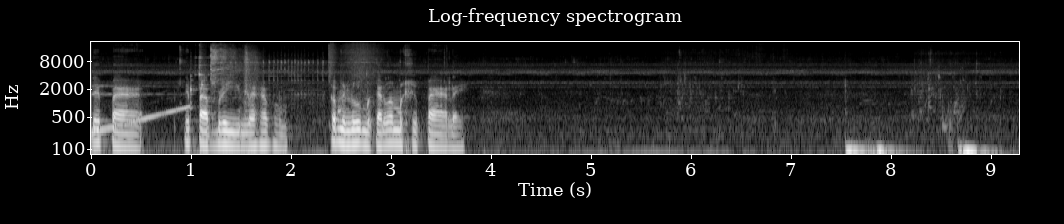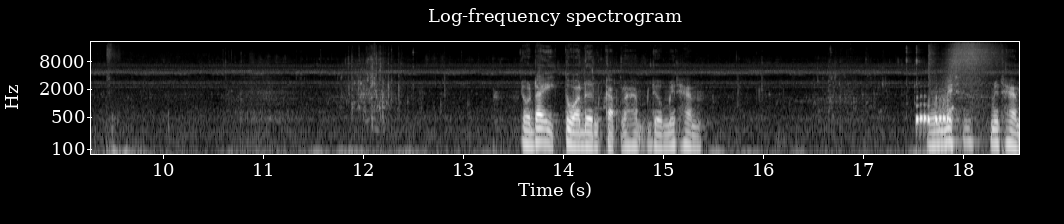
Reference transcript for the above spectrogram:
ได้แปลาได้ปลาบรีมนะครับผม ก็ไม่รู้เหมือนกันว่ามันคือปลาอะไรเดี๋ยวได้อีกตัวเดินกลับนะครับ เดี๋ยวไม่ทันมันไม่ไม่ทัน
